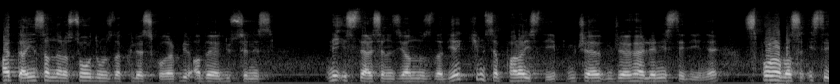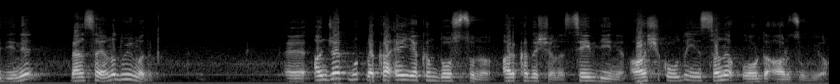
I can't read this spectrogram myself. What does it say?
Hatta insanlara sorduğunuzda klasik olarak bir adaya düşseniz ne isterseniz yanınızda diye kimse para isteyip mücev- mücevherlerini istediğini, spor arabasını istediğini ben sayanı duymadım. Ee, ancak mutlaka en yakın dostunu, arkadaşını, sevdiğini, aşık olduğu insanı orada arzuluyor.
